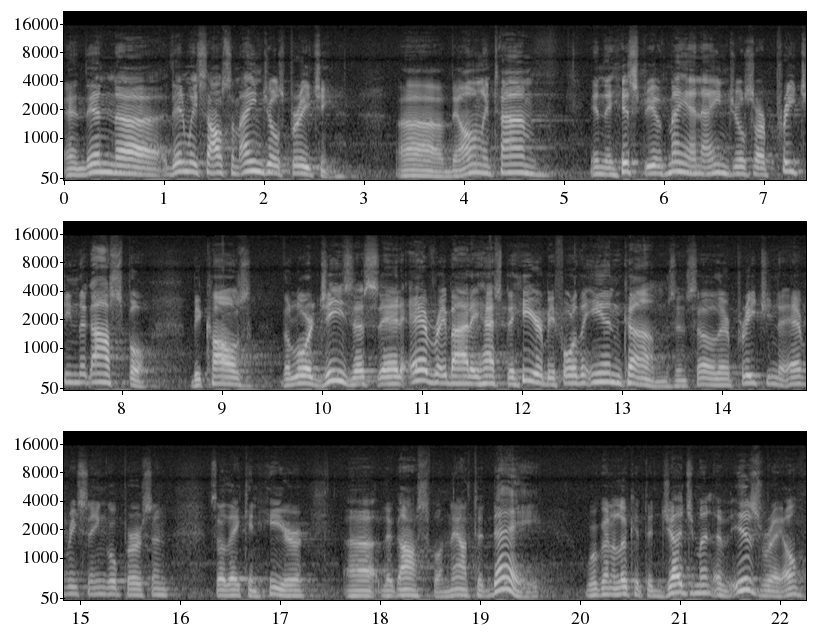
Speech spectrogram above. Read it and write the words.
And then, uh, then we saw some angels preaching. Uh, the only time in the history of man angels are preaching the gospel because the Lord Jesus said everybody has to hear before the end comes. And so they're preaching to every single person so they can hear uh, the gospel. Now, today, we're going to look at the judgment of Israel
